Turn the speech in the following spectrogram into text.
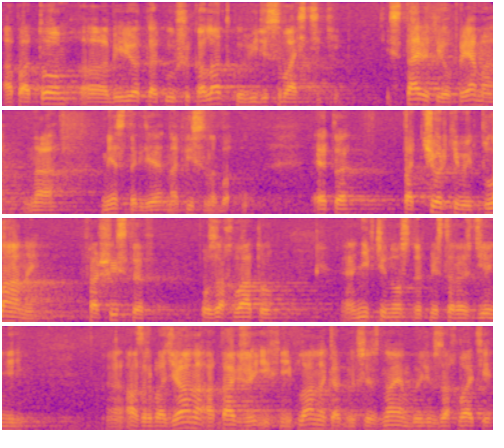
а потом берет такую шоколадку в виде свастики и ставит ее прямо на место, где написано «Баку». Это подчеркивает планы фашистов по захвату э, нефтеносных месторождений э, Азербайджана, а также их планы, как мы все знаем, были в захвате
